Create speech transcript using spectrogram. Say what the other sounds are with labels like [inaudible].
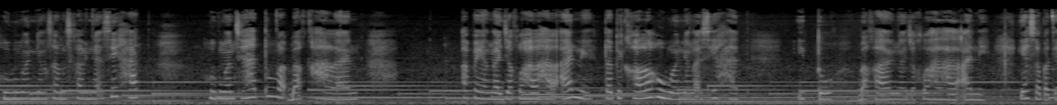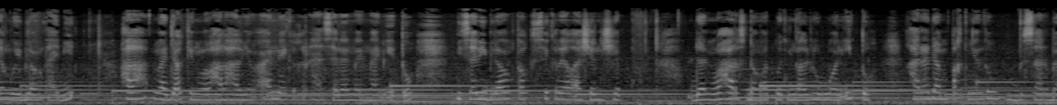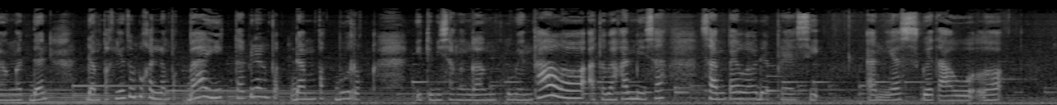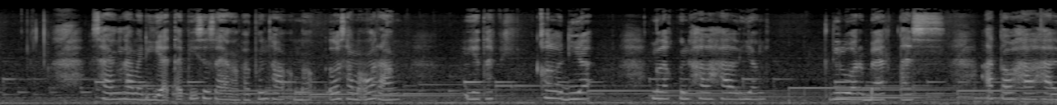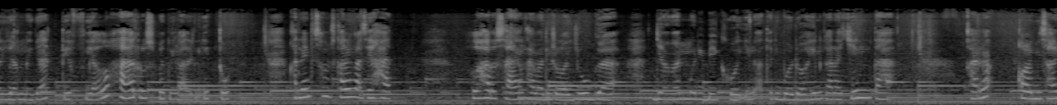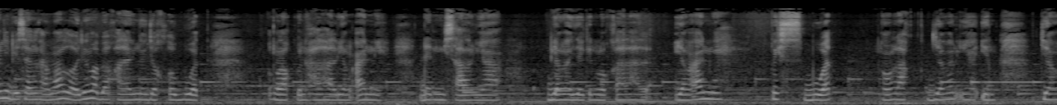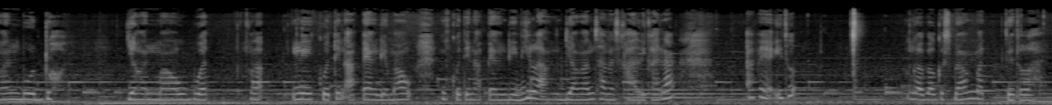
hubungan yang sama sekali nggak sehat. Hubungan sehat tuh nggak bakalan apa ya ngajak lo hal-hal aneh. Tapi kalau hubungan yang nggak sehat itu bakalan ngajak lo hal-hal aneh. Ya seperti yang gue bilang tadi hal ngajakin lo hal-hal yang aneh kekerasan dan lain-lain itu bisa dibilang toxic relationship. Dan lo harus banget buat ninggalin hubungan itu karena dampaknya tuh besar banget dan dampaknya tuh bukan dampak baik tapi dampak dampak buruk. Itu bisa mengganggu mental lo atau bahkan bisa sampai lo depresi. And yes gue tahu lo sayang sama dia tapi sesayang apa pun sama lo sama orang. Ya tapi kalau dia ngelakuin hal-hal yang di luar batas atau hal-hal yang negatif ya lo harus buat itu. Karena itu sama sekali nggak sehat. Lo harus sayang sama diri lo juga. Jangan mau dibegoin atau dibodohin karena cinta. Karena kalau misalnya dia sayang sama lo dia nggak bakalan ngajak lo buat ngelakuin hal-hal yang aneh. Dan misalnya dia ngajakin lo ke hal, hal yang aneh please buat nolak. Jangan iyain jangan bodoh. Jangan mau buat ngikutin apa yang dia mau ngikutin apa yang dia bilang. Jangan sama sekali karena apa ya itu [tsk] nggak bagus banget gitu loh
